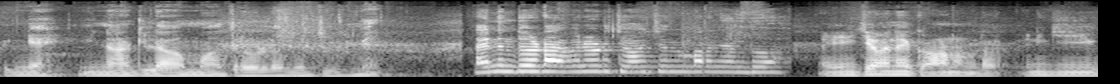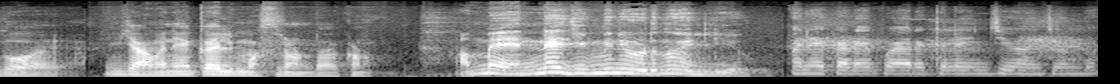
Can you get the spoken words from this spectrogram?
പിന്നെ ഈ നാട്ടിൽ അവൻ മാത്രമേ ഉള്ളൂ ജിമ്മേ അതിനെന്തോടാ അവനോട് ചോദിച്ചെന്ന് പറഞ്ഞെന്തുവാ എനിക്ക് അവനെ കാണണ്ട. എനിക്ക് ഈഗോ ആയ. എനിക്ക് അവനേക്കാളും മസിൽ ഉണ്ടാക്കണം. അമ്മ എന്നെ ജിമ്മിന് വിടുന്നു ഇല്ലയോ? അവനെ കടയിൽ പോയി അരക്കില ഇഞ്ചി വാങ്ങിച്ചോണ്ടോ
